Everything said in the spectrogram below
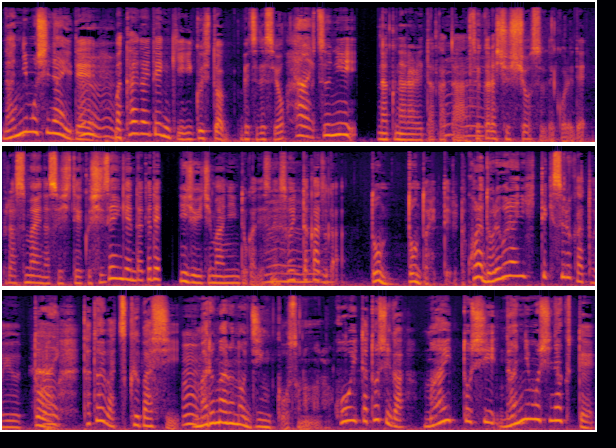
何にもしないで、うんうん、まあ、海外転勤行く人は別ですよ。はい、普通に亡くなられた方、うんうん、それから出生数でこれでプラスマイナスしていく自然源だけで21万人とかですね、うんうん、そういった数がどんどんと減っていると。これはどれぐらいに匹敵するかというと、はい、例えばつくば市、まるの人口そのもの。こういった都市が毎年何にもしなくて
